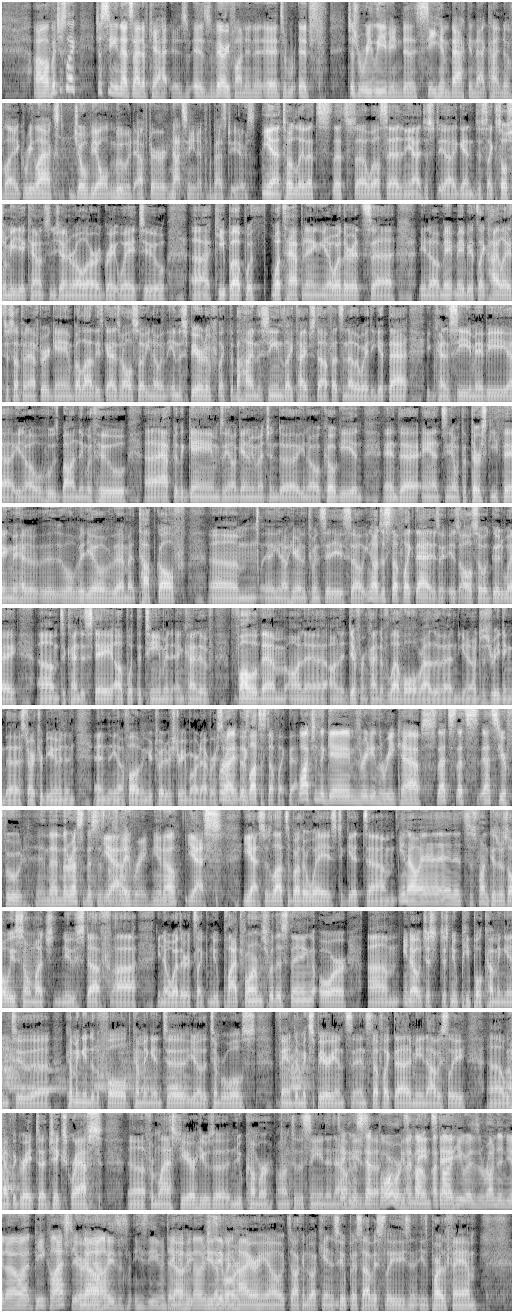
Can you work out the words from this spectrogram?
Uh, but just like just seeing that side of Cat is is very fun, and it, it's it's just relieving to see him back in that kind of like relaxed, jovial mood after not seeing it for the past two years. Yeah, totally. That's that's uh, well said. And yeah, just yeah, again, just like social media accounts in general are a great way to uh, keep up with what's happening. You know, whether it's uh, you know may, maybe it's like highlights or something after a game, but a lot of these guys are also you know in, in the spirit of like the behind the scenes like type stuff. That's another way to get that. You can kind of see maybe uh, you know who's bonding with who uh, after the games. You know, again, we mentioned uh, you know Kogi and and uh, Ant. You know, with the Thursky thing, they had a, a little video of them at Top Golf. Um, uh, you know, here in the Twin Cities. So you know, just stuff like that is is also a good way um, to kind of stay up with the team and, and kind of follow them on a on a different kind of level rather than you know just reading the Star Tribune and and you know following your Twitter stream or whatever. So Right. there's The- lots of stuff like that. watching the games, reading the recaps. That's that's that's your food, and then the rest of this is Yeah. the flavoring. You know, Yes, yes. There's lots of other ways to get, um, you know, and, and it's just fun because there's always so much new stuff. Uh, you know, whether it's like new platforms for this thing or, um, you know, just just new people coming into the coming into the fold, coming into you know the Timberwolves fandom experience and stuff like that. I mean, obviously, uh, we have the great uh, Jake Scraffs. Uh, from last year, he was a newcomer onto the scene, and now taking a step forward. He's I a thought, mainstay. I thought he was running, you know, at peak last year, No. and now he's he's even taking No, he- another he's even forward. higher. You know, talking about Canis Hoopus. Obviously, he's he's part of the fam.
